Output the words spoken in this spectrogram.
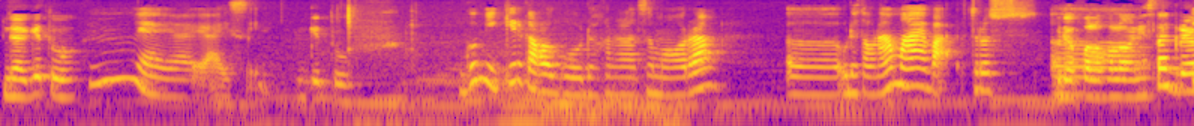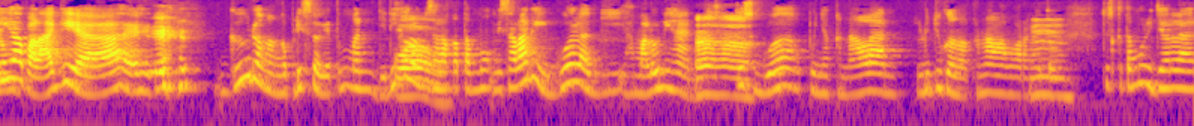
enggak gitu, Hmm, ya ya ya, I see. gitu. Gue mikir kalau gue udah kenalan sama orang eh, udah tahu nama ya pak. Terus Udah eh, follow-followan Instagram. iya apalagi ya. Gitu. gue udah nganggep dia sebagai teman. Jadi kalau Wow. misalnya ketemu misalnya nih gue lagi sama lu nih Han. Ah, terus gue punya kenalan. Lu juga nggak kenal sama orang itu. Hmm, terus ketemu di jalan.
